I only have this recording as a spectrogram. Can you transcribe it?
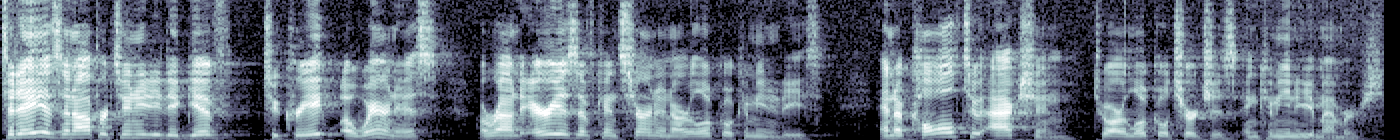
Today is an opportunity to give to create awareness around areas of concern in our local communities and a call to action to our local churches and community members.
